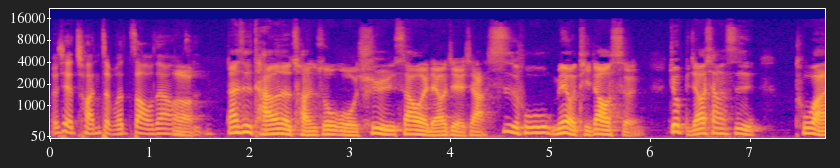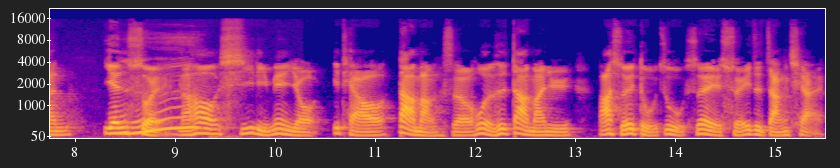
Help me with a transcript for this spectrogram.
而且船怎么造这样子？但是台湾的传说，我去稍微了解一下，似乎没有提到神，就比较像是突然淹水，然后溪里面有一条大蟒蛇或者是大鳗鱼把水堵住，所以水一直涨起来。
